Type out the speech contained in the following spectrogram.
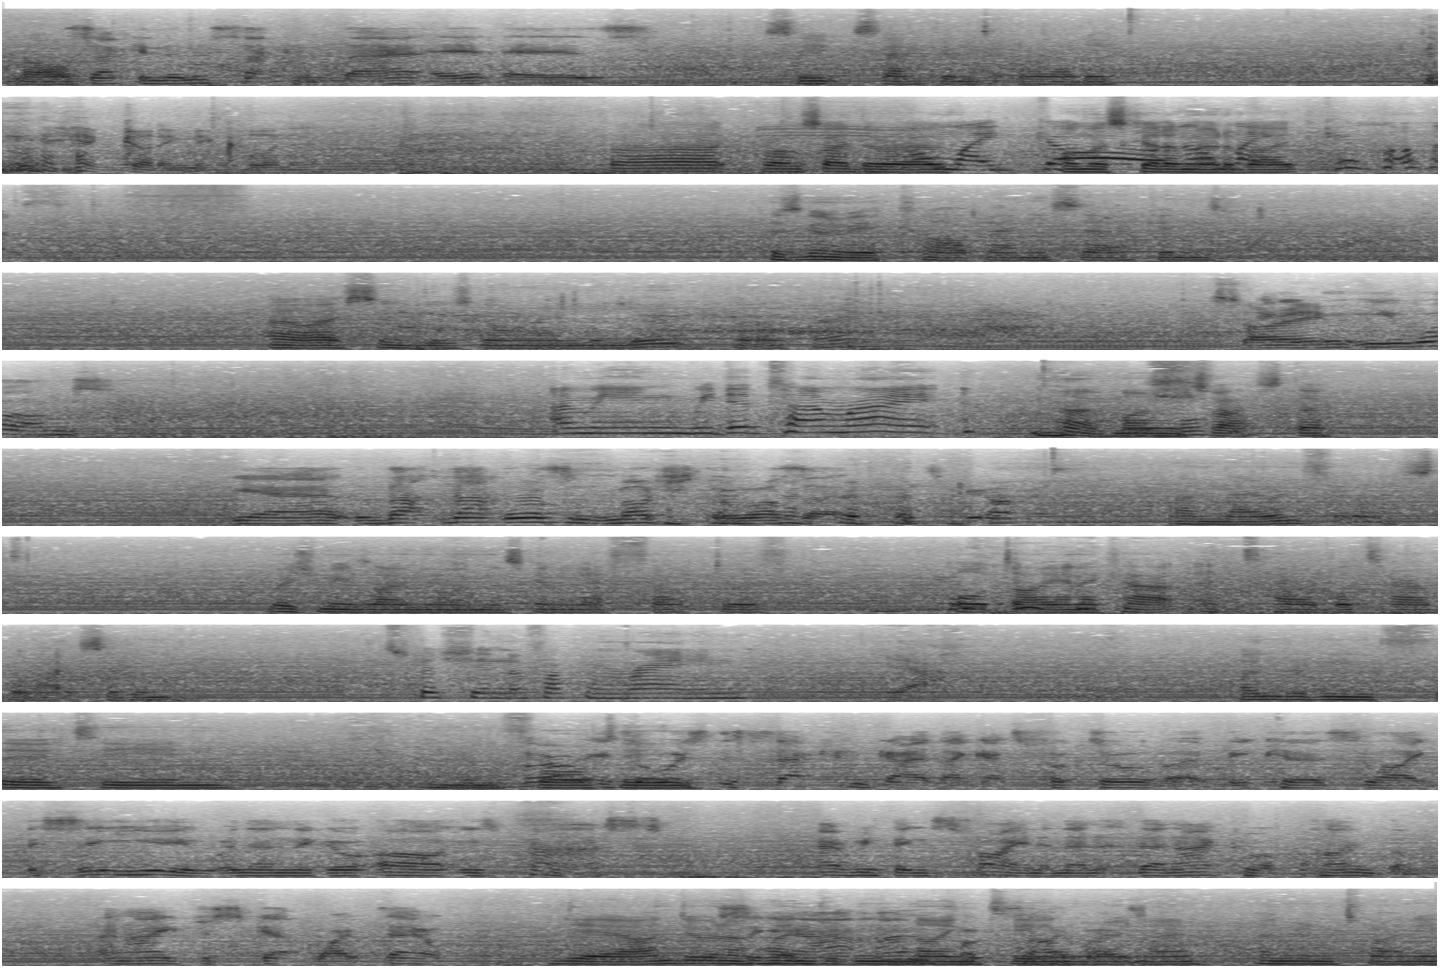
Lol. second in a second. There it is. See, seconds already. Got in the corner. Fuck, wrong side of the road. Oh my god. Almost got a oh my motorbike. god. There's gonna be a cop any second. Oh, I assumed he was going around the loop, but okay. Sorry. route you want. I mean, we did turn right. Mine was faster. Yeah, that that wasn't much though, was it? Let's be honest. I'm now in first. Which means I'm the one that's gonna get fucked with. Or die in a car a terrible, terrible accident. Especially in the fucking rain. Yeah. 113, Well, it's always the second guy that gets fucked over because like they see you and then they go, oh, he's passed. Everything's fine, and then then I come up behind them and I just get wiped out. Yeah, I'm doing So, yeah, I'm 119 right now. 120.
